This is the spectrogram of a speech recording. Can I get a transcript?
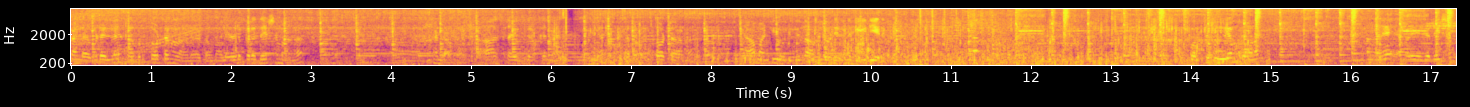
കണ്ടോ ഇവിടെ എല്ലാം റബ്ബർ തോട്ടങ്ങളാണ് കേട്ടോ മലയോര പ്രദേശമാണ്. കണ്ടോ ആ സൈഡിലൊക്കെ നല്ല റബ്ബർ തോട്ടമാണ് ഞാൻ വണ്ടി ഓടിക്കുന്നത് അവനോട് ഇരുന്ന് വീഡിയോ എടുക്കാം കുറച്ച് ദൂരം പോകണം അങ്ങനെ ഞങ്ങൾ ഏകദേശം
